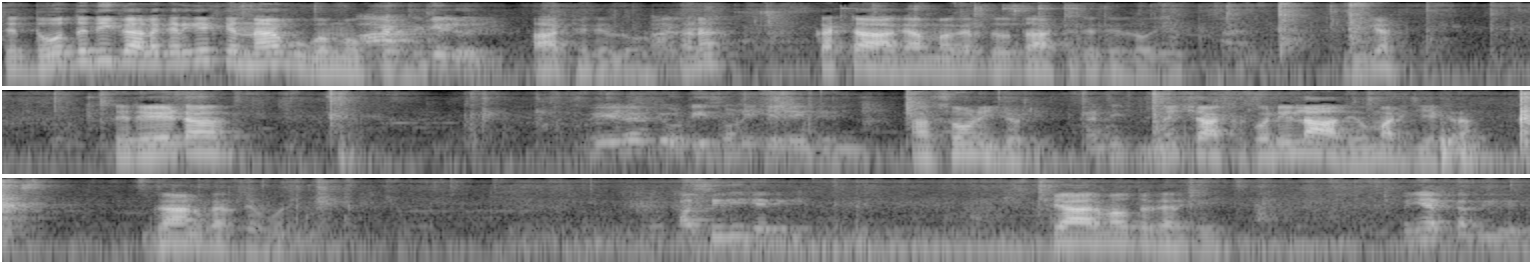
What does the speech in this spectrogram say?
ਤੇ ਦੁੱਧ ਦੀ ਗੱਲ ਕਰੀਏ ਕਿੰਨਾ ਹੋਊਗਾ ਮੌਕੇ 8 ਕਿਲੋ ਜੀ। 8 ਕਿਲੋ। ਹੈਨਾ? ਕੱਟਾ ਆ ਗਿਆ ਮਗਰ ਦੁੱਧ 8 ਕਿਲੋ ਜੀ। ਠੀਕ ਆ? ਤੇ ਰੇਟ ਆ? ਵੇਲੇ ਝੋਟੀ ਸੋਹਣੀ ਜਿਲੇ ਦੇਣੀ ਆ ਸੋਹਣੀ ਝੋਟੀ। ਹਾਂਜੀ। ਨਹੀਂ ਸ਼ੱਕ ਕੋਈ ਨਹੀਂ ਲਾ ਦਿਓ ਮੜ ਜੀ ਇੱਕਰਾ ਗਾਂ ਨੂੰ ਕਰ ਦਿਓ ਮੜ 80 ਦੀ ਦੇ ਦੇਗੀ ਪਿਆਰ ਮੌਤ ਕਰਕੇ। 75 ਦੀ ਦੇ ਦੇ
